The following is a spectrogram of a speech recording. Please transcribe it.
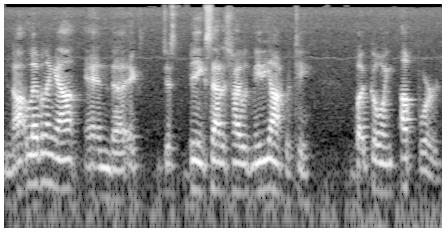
not leveling out and uh, just being satisfied with mediocrity, but going upward,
